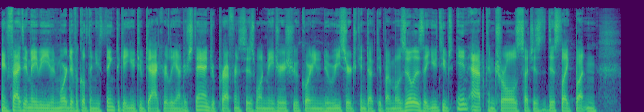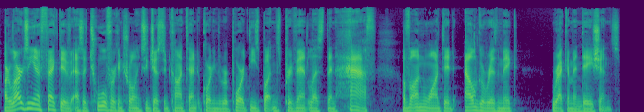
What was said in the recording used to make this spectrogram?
In fact, it may be even more difficult than you think to get YouTube to accurately understand your preferences. One major issue, according to new research conducted by Mozilla, is that YouTube's in app controls, such as the dislike button, are largely ineffective as a tool for controlling suggested content. According to the report, these buttons prevent less than half of unwanted algorithmic recommendations.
